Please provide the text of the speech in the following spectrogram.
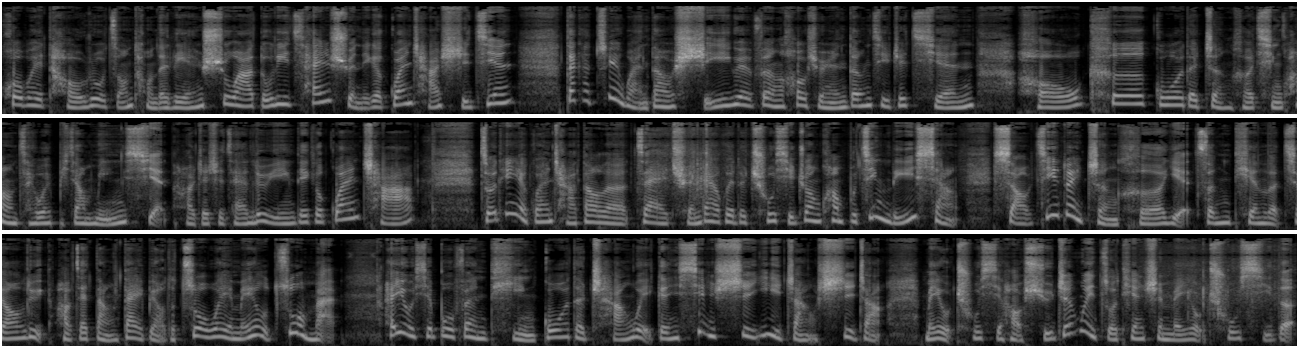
会不会投入总统的连署啊、独立参选的一个观察时间，大概最晚到十一月份候选人登记之前，侯柯郭的整合情况才会比较明显。好，这是在绿营的一个观察。昨天也观察到了，在全代会的出席状况不尽理想，小鸡队整合也增添了焦虑。好，在党代表的座位没有坐满。还有一些部分挺郭的常委跟县市议长、市长没有出席。好，徐榛蔚昨天是没有出席的。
